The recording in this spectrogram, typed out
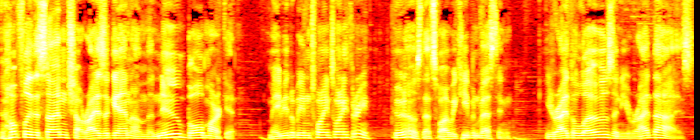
and hopefully the sun shall rise again on the new bull market. Maybe it'll be in 2023. Who knows? That's why we keep investing. You ride the lows and you ride the highs.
